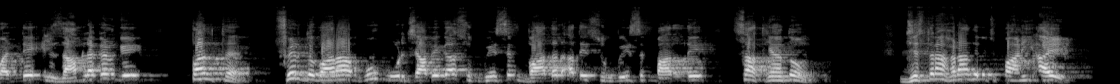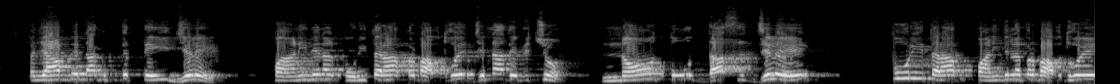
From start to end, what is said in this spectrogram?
ਵੱਡੇ ਇਲਜ਼ਾਮ ਲੱਗਣਗੇ। ਪੰਥ ਫਿਰ ਦੁਬਾਰਾ ਮੂੰਹ ਮੋੜ ਜਾਵੇਗਾ ਸੁਖਬੀਰ ਸਿੰਘ ਬਾਦਲ ਅਤੇ ਸੁਖਬੀਰ ਸਿੰਘ ਬਾਦਲ ਦੇ ਸਾਥੀਆਂ ਤੋਂ। ਜਿਸ ਤਰ੍ਹਾਂ ਹੜ੍ਹਾਂ ਦੇ ਵਿੱਚ ਪਾਣੀ ਆਏ, ਪੰਜਾਬ ਦੇ ਲਗਭਗ 23 ਜ਼ਿਲ੍ਹੇ ਪਾਣੀ ਦੇ ਨਾਲ ਪੂਰੀ ਤਰ੍ਹਾਂ ਪ੍ਰਭਾਵਿਤ ਹੋਏ, ਜਿਨ੍ਹਾਂ ਦੇ ਵਿੱਚੋਂ 9 ਤੋਂ 10 ਜ਼ਿਲ੍ਹੇ ਪੂਰੀ ਤਰ੍ਹਾਂ ਪਾਣੀ ਦੇ ਨਾਲ ਪ੍ਰਭਾਵਿਤ ਹੋਏ।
